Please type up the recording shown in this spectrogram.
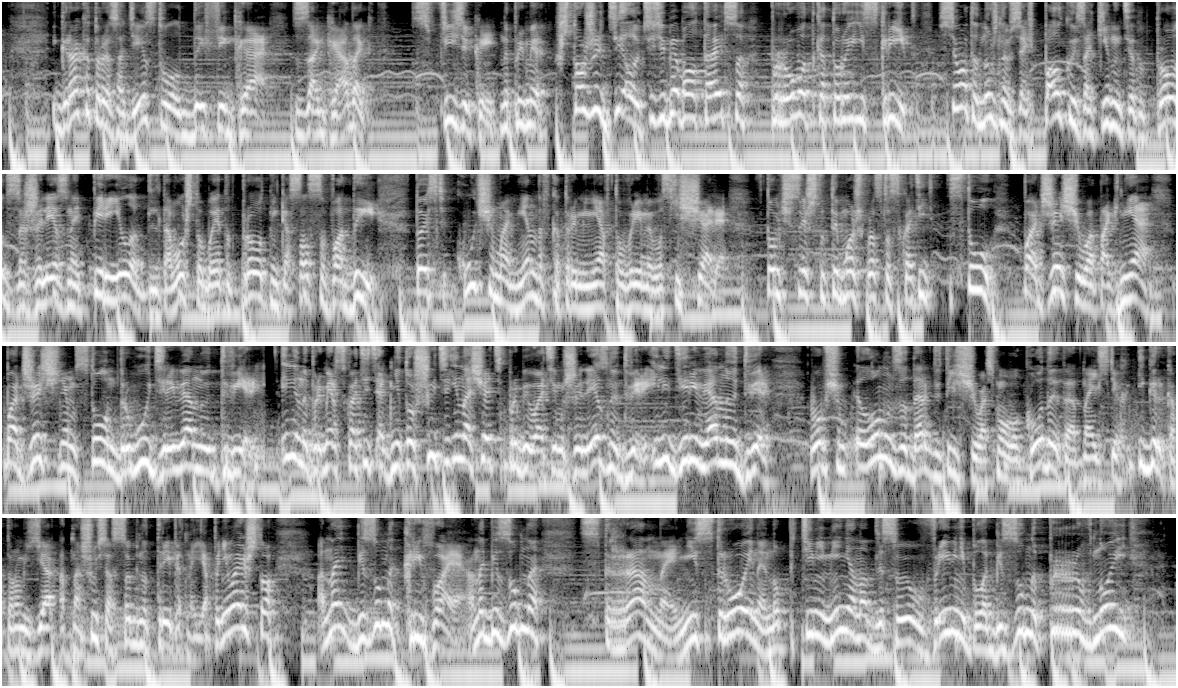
Игра, которая задействовала дофига загадок, с физикой. Например, что же делать? У тебя болтается провод, который искрит. Всего-то нужно взять палку и закинуть этот провод за железное перила для того, чтобы этот провод не касался воды. То есть куча моментов, которые меня в то время восхищали. В том числе, что ты можешь просто схватить стул, поджечь его от огня, поджечь ним стулом другую деревянную дверь. Или, например, схватить огнетушитель и начать пробивать им железную дверь или деревянную дверь. В общем, Alone in the Dark 2008 года это одна из тех игр, к которым я отношусь особенно трепетно. Я понимаю, что она безумно кривая, она безумно странная, нестройная, но тем не менее она для своего времени была безумно прорывной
